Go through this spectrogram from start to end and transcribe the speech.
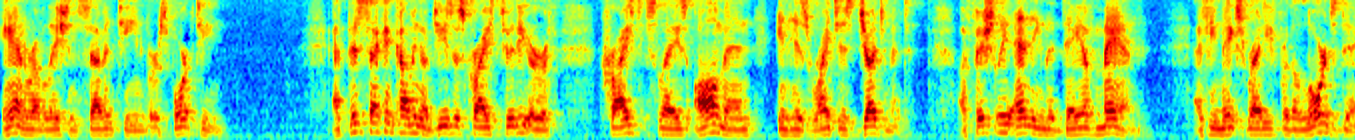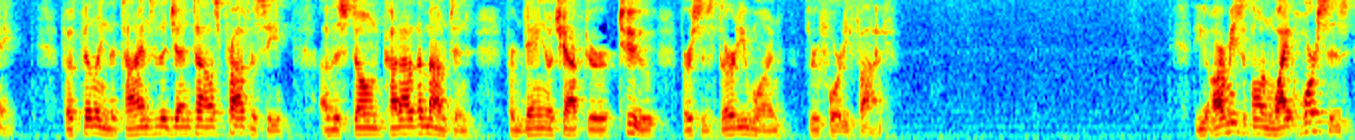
and Revelation 17, verse 14. At this second coming of Jesus Christ to the earth, Christ slays all men in his righteous judgment, officially ending the day of man, as he makes ready for the Lord's day, fulfilling the times of the Gentiles' prophecy of the stone cut out of the mountain from Daniel chapter 2, verses 31 through 45. The armies upon white horses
